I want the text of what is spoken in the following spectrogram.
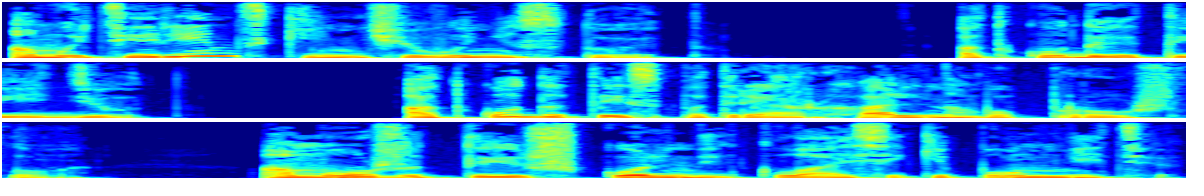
а материнский ничего не стоит. Откуда это идет? Откуда-то из патриархального прошлого, а может и из школьной классики, помните?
